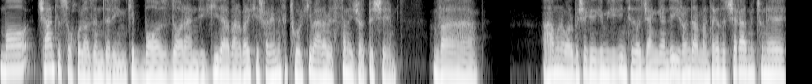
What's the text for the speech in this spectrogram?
ما چند تا سخو لازم داریم که بازدارندگی در برابر کشورهای مثل ترکیه و عربستان ایجاد بشه و همون رو به شکلی دیگه میگه این تعداد جنگنده ایران در منطقه تا چقدر می‌تونه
